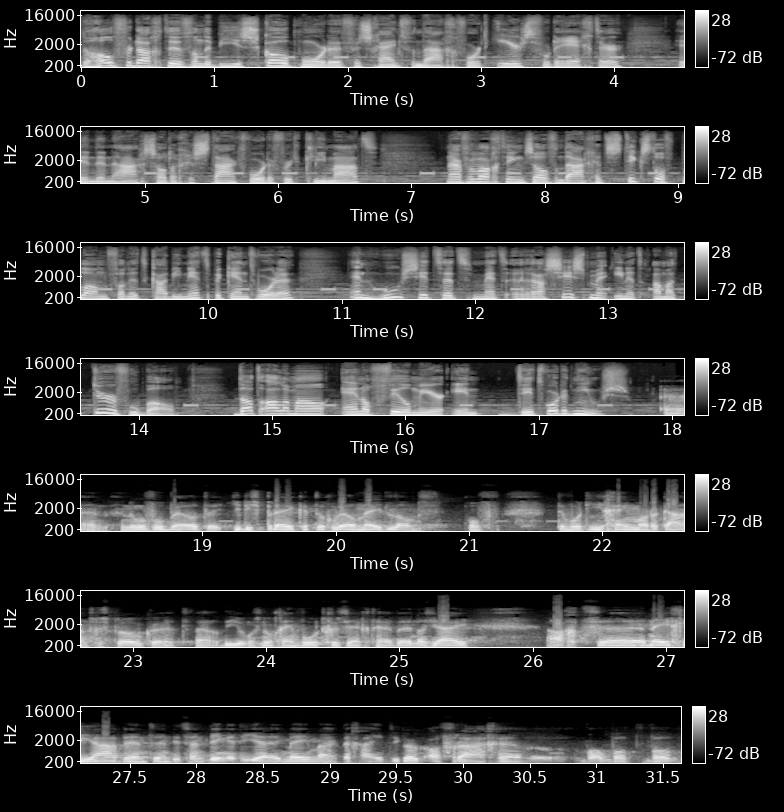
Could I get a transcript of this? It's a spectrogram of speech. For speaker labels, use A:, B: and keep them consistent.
A: De hoofdverdachte van de bioscoopmoorden verschijnt vandaag voor het eerst voor de rechter. In Den Haag zal er gestaakt worden voor het klimaat. Naar verwachting zal vandaag het stikstofplan van het kabinet bekend worden. En hoe zit het met racisme in het amateurvoetbal? Dat allemaal en nog veel meer in Dit wordt het nieuws.
B: Uh, noem een voorbeeld, jullie spreken toch wel Nederlands? Of er wordt hier geen Marokkaans gesproken, terwijl die jongens nog geen woord gezegd hebben. En als jij acht, uh, negen jaar bent en dit zijn dingen die jij meemaakt, dan ga je natuurlijk ook afvragen, eh, wat, wat, wat,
